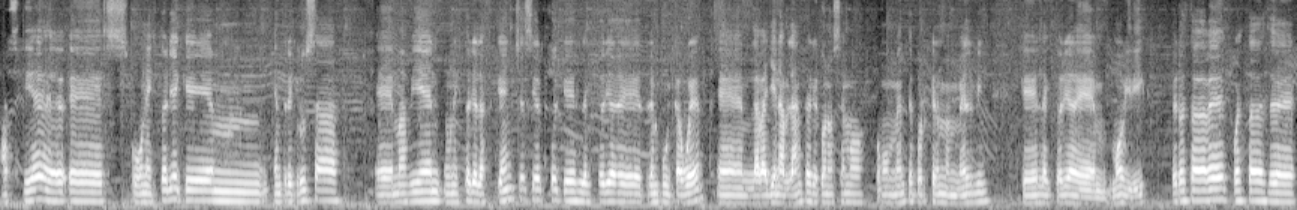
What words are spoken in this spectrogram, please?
Así es, es una historia que mm, entrecruza eh, más bien una historia lafkenche, ¿cierto? Que es la historia de Trempulcahue, eh, la ballena blanca que conocemos comúnmente por Herman Melvin, que es la historia de Moby Dick, pero esta vez puesta desde,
